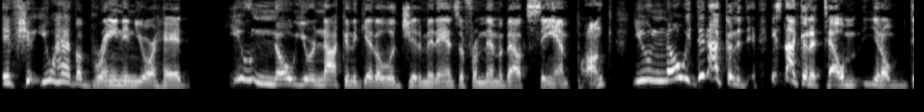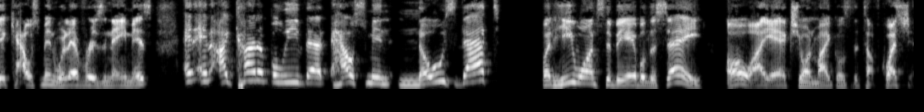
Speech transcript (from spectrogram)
If you, you have a brain in your head you know you're not going to get a legitimate answer from them about CM Punk. You know they're not going to. He's not going to tell you know Dick Hausman whatever his name is, and and I kind of believe that Hausman knows that, but he wants to be able to say, "Oh, I asked Shawn Michaels the tough question."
